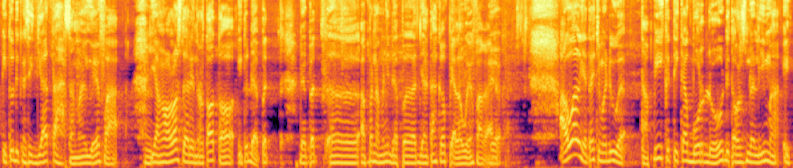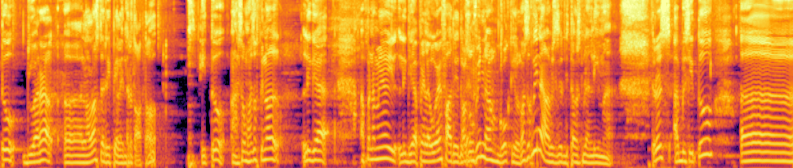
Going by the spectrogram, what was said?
itu dikasih jatah sama UEFA. Hmm. Yang lolos dari Intertoto itu dapat dapat eh, apa namanya dapat jatah ke Piala UEFA kan. Iya. Awal jatahnya cuma dua, tapi ketika Bordeaux di tahun 95 itu juara eh, lolos dari Piala Intertoto itu langsung masuk final Liga apa namanya Liga Piala UEFA itu. Langsung kan. final, gokil. Masuk final abis itu di tahun 95 Terus abis itu eh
